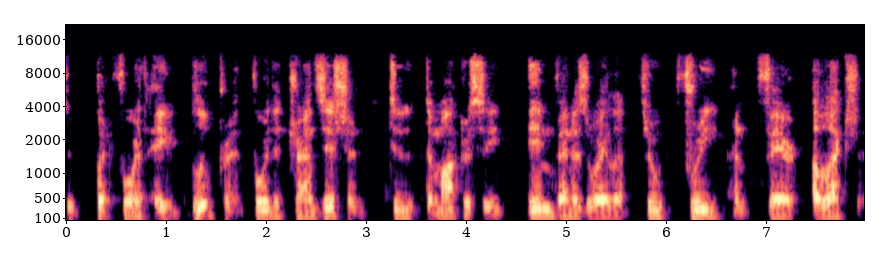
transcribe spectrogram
to put forth a blueprint for the transition to democracy in Venezuela through free and fair election.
